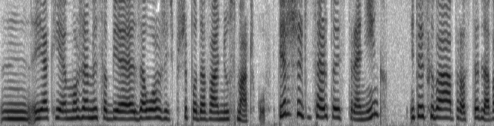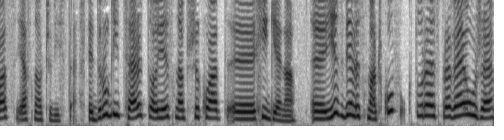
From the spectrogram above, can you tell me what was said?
mm, jakie możemy sobie założyć przy podawaniu smaczków. Pierwszy cel to jest trening. I to jest chyba proste dla Was, jasne, oczywiste. Drugi cel to jest na przykład y, higiena. Y, jest wiele smaczków, które sprawiają, że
